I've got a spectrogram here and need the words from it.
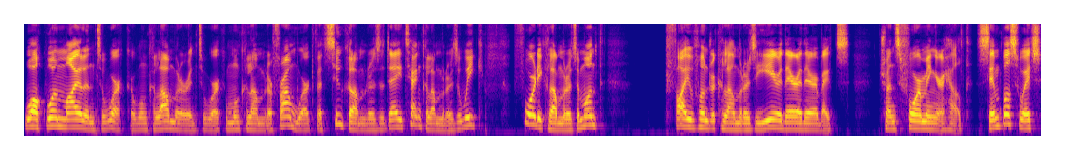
Walk one mile into work or one kilometer into work and one kilometer from work. That's two kilometers a day, 10 kilometers a week, 40 kilometers a month. 500 kilometers a year, there or thereabouts, transforming your health. Simple switch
